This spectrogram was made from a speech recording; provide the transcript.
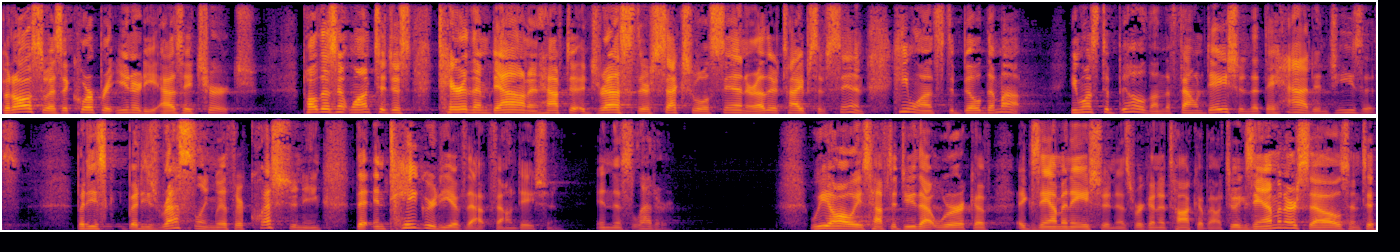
but also as a corporate unity, as a church. Paul doesn't want to just tear them down and have to address their sexual sin or other types of sin. He wants to build them up. He wants to build on the foundation that they had in Jesus. But he's, but he's wrestling with or questioning the integrity of that foundation in this letter. We always have to do that work of examination, as we're going to talk about, to examine ourselves and to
